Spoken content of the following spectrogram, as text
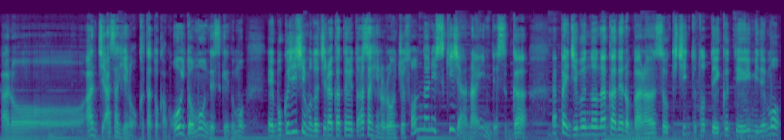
あのー、アンチ朝日の方とかも多いと思うんですけれども、え僕自身もどちらかというと朝日の論調そんなに好きじゃないんですが、やっぱり自分の中でのバランスをきちんと取っていくっていう意味でも、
